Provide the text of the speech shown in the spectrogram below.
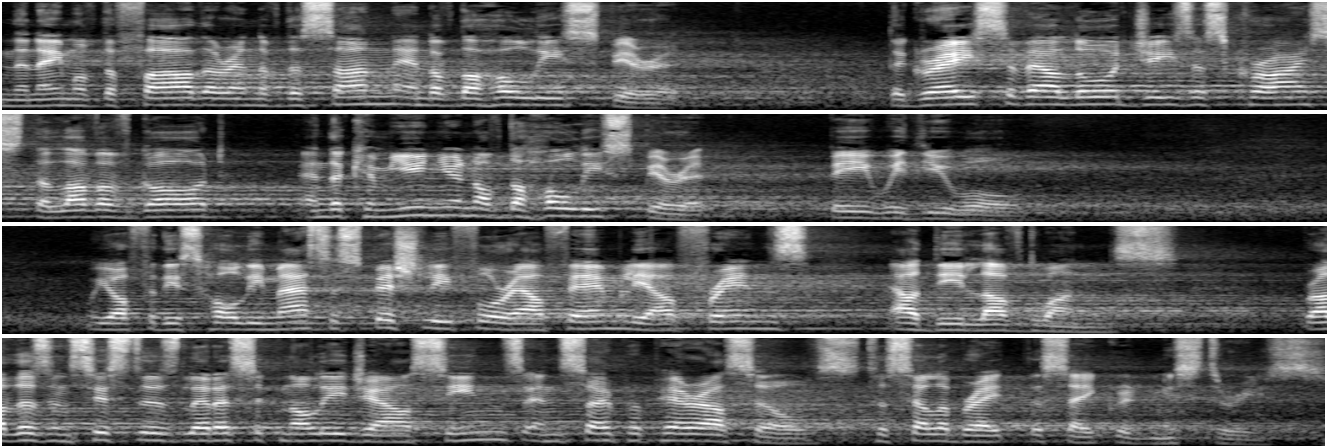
In the name of the Father, and of the Son, and of the Holy Spirit, the grace of our Lord Jesus Christ, the love of God, and the communion of the Holy Spirit be with you all. We offer this Holy Mass especially for our family, our friends, our dear loved ones. Brothers and sisters, let us acknowledge our sins and so prepare ourselves to celebrate the sacred mysteries.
